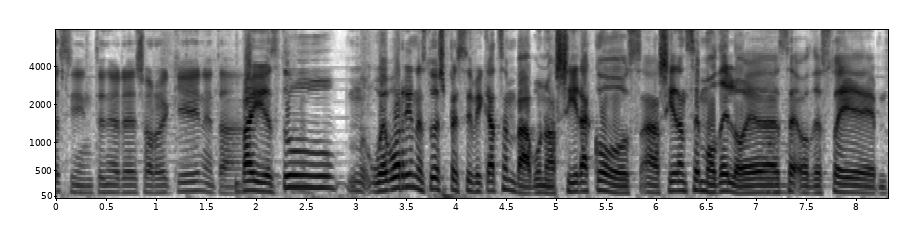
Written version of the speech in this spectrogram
ez, interes horrekin, eta... Bai, ez du web horrien ez du espezifikatzen, ba, bueno, hasierako hasieran zen modelo, eh, ze, o dezue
